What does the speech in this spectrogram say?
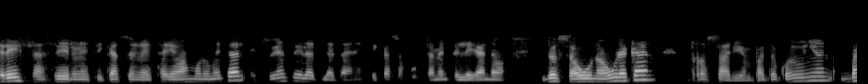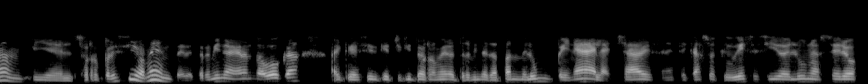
3 a 0 en este caso en el estadio más monumental. Estudiante de La Plata en este caso justamente le ganó 2 a 1 a Huracán. Rosario empató con Unión, Banfield sorpresivamente le termina ganando a Boca, hay que decir que Chiquito Romero termina tapándole un penal a Chávez, en este caso que hubiese sido el 1 a 0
